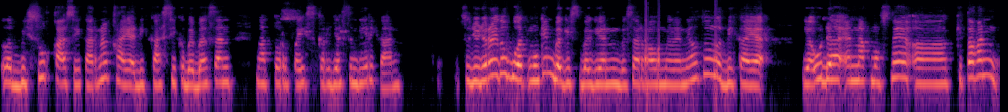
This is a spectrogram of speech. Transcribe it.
lebih suka sih karena kayak dikasih kebebasan ngatur pace kerja sendiri kan. Sejujurnya itu buat mungkin bagi sebagian besar kaum milenial tuh lebih kayak ya udah enak maksudnya uh, kita kan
